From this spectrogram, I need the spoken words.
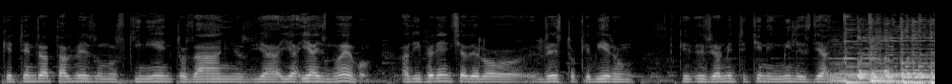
que tendrá tal vez unos 500 años, ya, ya, es nuevo, a diferencia del resto que vieron que realmente tienen miles de años.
